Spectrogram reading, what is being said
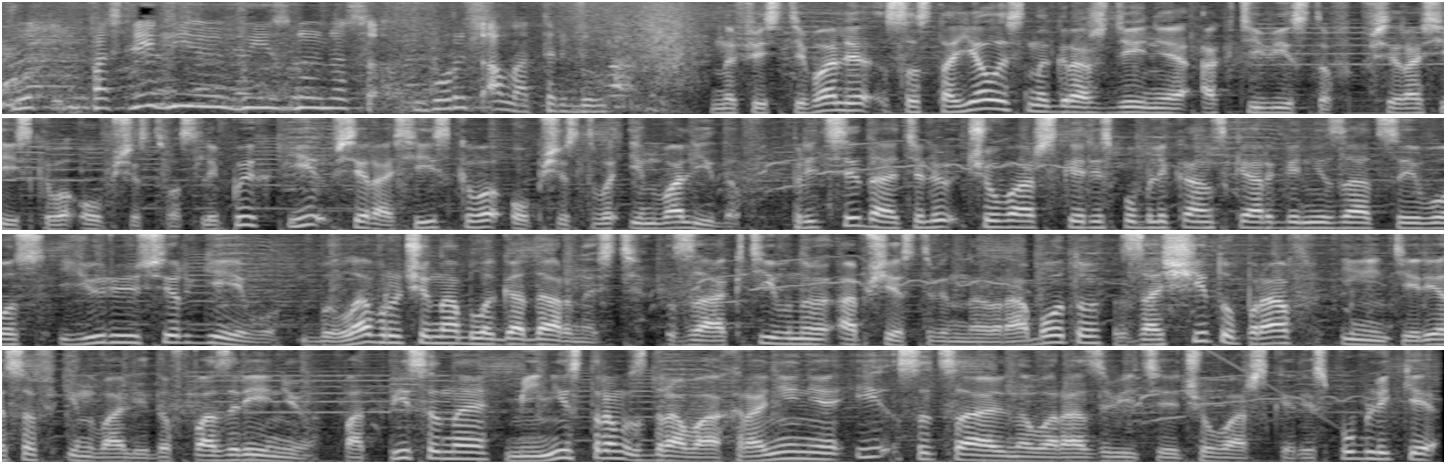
Вот последний выездной у нас город Алатырь был. На фестивале состоялось награждение активистов Всероссийского общества слепых и Всероссийского общества инвалидов. Председателю Чувашской республиканской организации ВОЗ Юрию Сергееву была вручена благодарность за активную общественную работу, защиту прав и интересов инвалидов по зрению, подписанная министром здравоохранения здравоохранения и социального развития Чувашской республики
